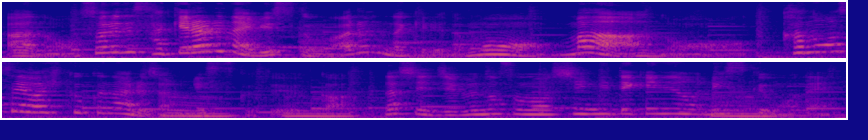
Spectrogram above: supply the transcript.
あのそれで避けられないリスクもあるんだけれどもまああの可能性は低くなるじゃんリスクというか、だし自分のその心理的なリスクもね、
